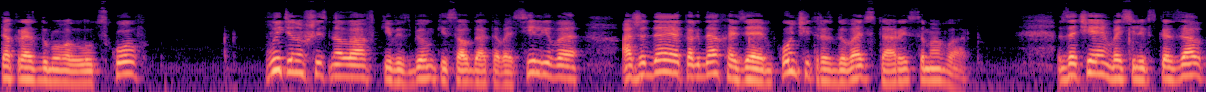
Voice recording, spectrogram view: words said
так раздумывал Луцков, вытянувшись на лавке в избенке солдата Васильева, ожидая, когда хозяин кончит раздувать старый самовар. За чаем Васильев сказал,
